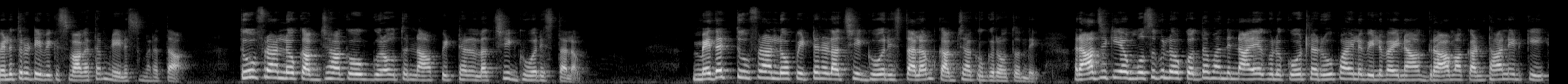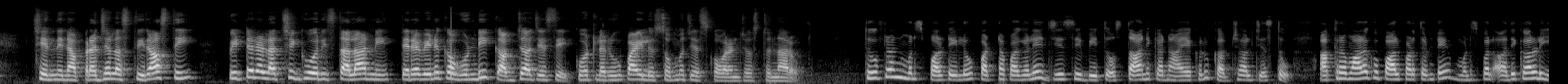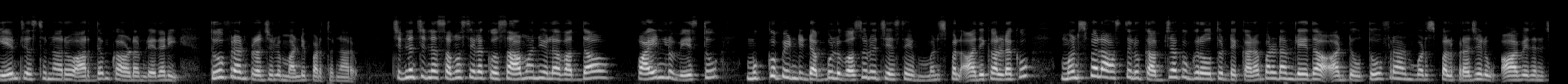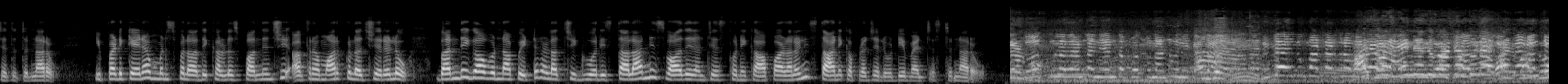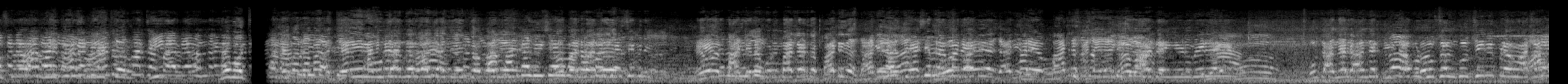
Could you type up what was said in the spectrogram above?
వెలుతురు టీవీకి స్వాగతం. నేను సుమలత. తూఫాన్లో కబ్జాకు గురవుతున్న పిట్టల లచ్చి ఘోరి స్థలం. మెదక్ తూఫాన్లో పిట్టల లచ్చి ఘోరి స్థలం కబ్జాకు గురవుతుంది. రాజకీయ ముసుగులో కొంతమంది నాయకులు కోట్ల రూపాయల విలువైన గ్రామ కంఠానికి చెందిన ప్రజల స్థిరాస్తి పిట్టల లచ్చిఘోరి స్థలాన్ని తెర వెనుక ఉండి కబ్జా చేసి కోట్ల రూపాయలు సొమ్ము చేసుకోవాలని చూస్తున్నారు. తూఫాన్ మున్సిపాలిటీలో పట్టపగలే జేసీబీతో స్థానిక నాయకులు కబ్జాలు చేస్తూ అక్రమాలకు పాల్పడుతుంటే మున్సిపల్ అధికారులు ఏం చేస్తున్నారో అర్థం కావడం లేదని తూఫాన్ ప్రజలు మండిపడుతున్నారు. చిన్న చిన్న సమస్యలకు సామాన్యుల వద్ద ఫైన్లు వేస్తూ ముక్కుపిండి డబ్బులు వసూలు చేసే మున్సిపల్ అధికారులకు మున్సిపల్ ఆస్తులు కబ్జాకు గురవుతుంటే కనపడడం లేదా అంటూ తూఫాన్ మున్సిపల్ ప్రజలు ఆవేదన చెందుతున్నారు. ఇప్పటికైనా మున్సిపల్ అధికారులు స్పందించి అక్రమార్కుల చర్యలో బందీగా ఉన్న పిట్టల లచ్చిఘోరి స్థలాన్ని స్వాధీనం చేసుకుని కాపాడాలని స్థానిక ప్రజలు డిమాండ్ చేస్తున్నారు పార్టీల గురించి మాట్లాడితే పార్టీ తిన్నప్పుడు కూర్చొని కూర్చొని ఇప్పుడు వచ్చిన.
